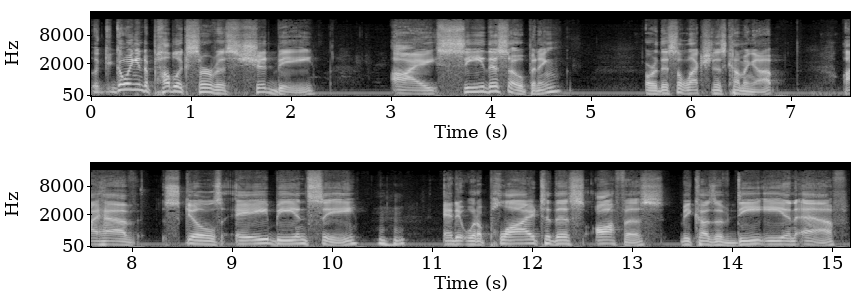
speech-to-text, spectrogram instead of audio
look, going into public service should be. I see this opening, or this election is coming up. I have skills A, B, and C, mm-hmm. and it would apply to this office because of D, E, and F.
